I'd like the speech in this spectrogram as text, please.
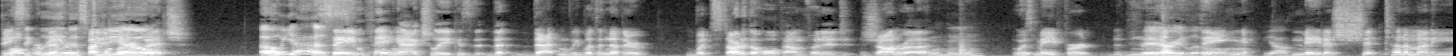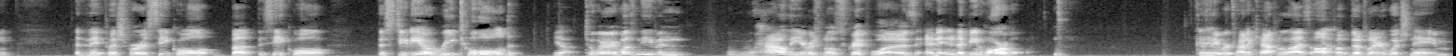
Well, Basically, remember the studio. Oh yes. Same thing, actually, because th- that that movie was another what started the whole found footage genre. hmm Was made for Very nothing. little. Yeah. Made a shit ton of money, and then they pushed for a sequel. But the sequel, the studio retooled. Yeah. To where it wasn't even how the original script was, and it ended up being horrible. Because they were trying to capitalize off Yeah. of the Blair Witch name,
